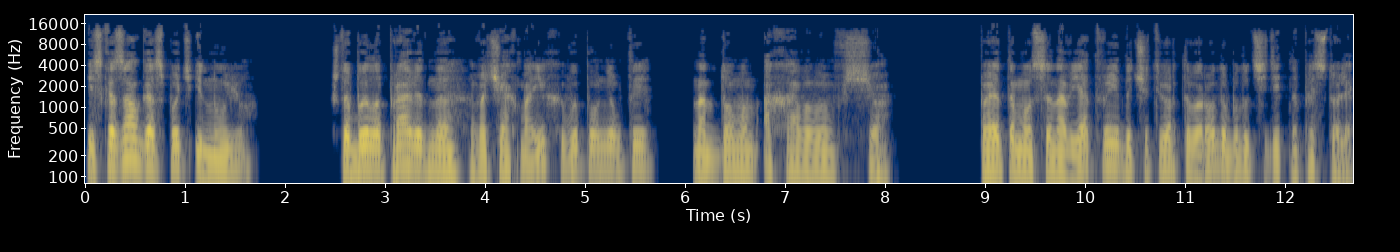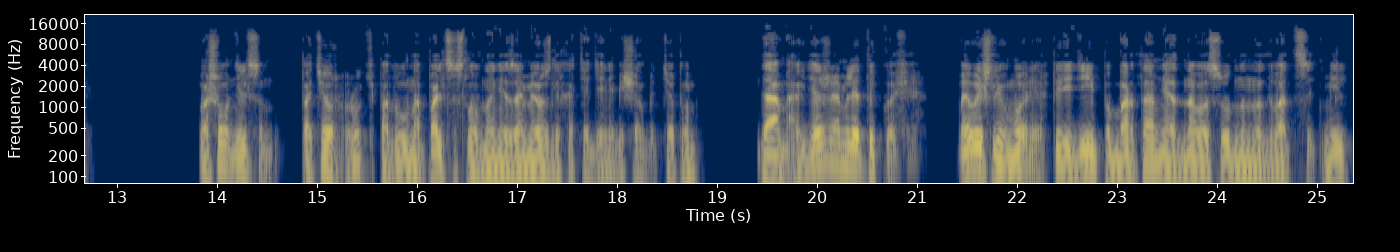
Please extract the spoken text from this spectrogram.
И сказал Господь иную, что было праведно в очах моих, выполнил ты над домом Ахавовым все. Поэтому сыновья твои до четвертого рода будут сидеть на престоле. Вошел Нильсон, потер руки, подул на пальцы, словно они замерзли, хотя день обещал быть теплым. — Дама, а где же омлет и кофе? Мы вышли в море, впереди по бортам ни одного судна на двадцать миль.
